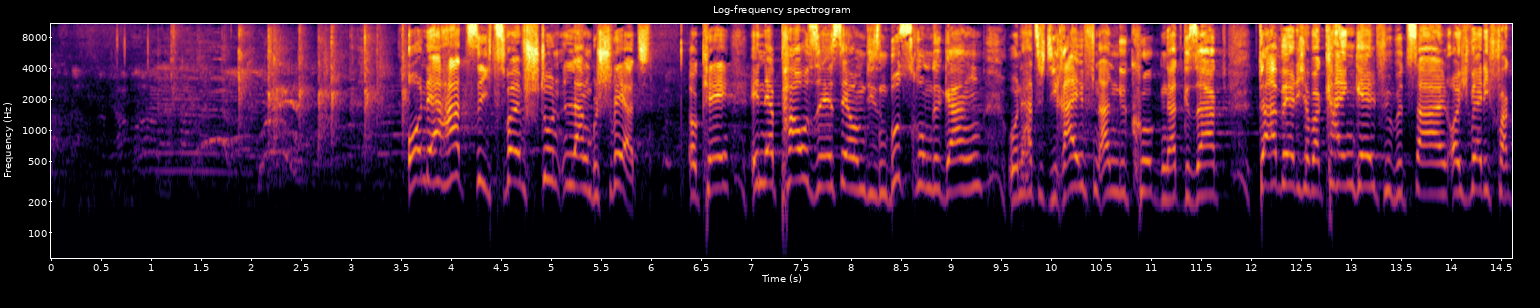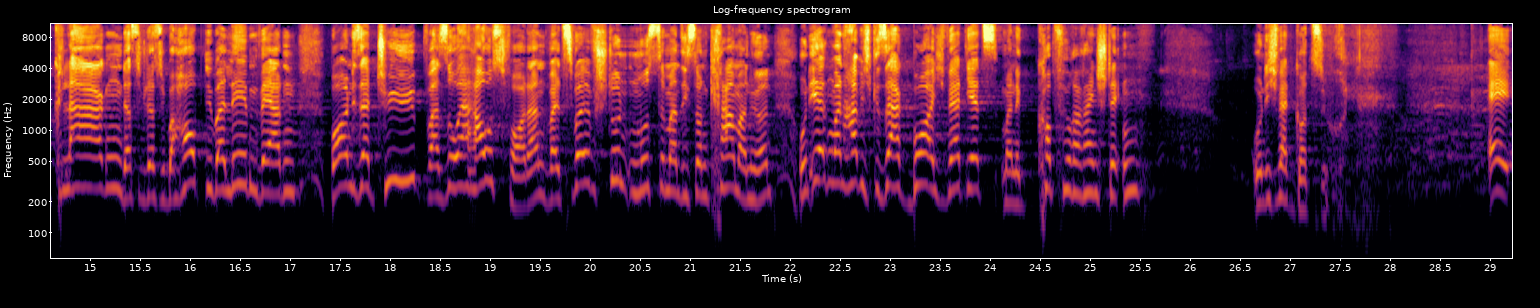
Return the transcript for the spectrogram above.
Und er hat sich zwölf Stunden lang beschwert okay? In der Pause ist er um diesen Bus rumgegangen und hat sich die Reifen angeguckt und hat gesagt, da werde ich aber kein Geld für bezahlen, euch werde ich verklagen, dass wir das überhaupt überleben werden. Boah, und dieser Typ war so herausfordernd, weil zwölf Stunden musste man sich so einen Kram anhören. Und irgendwann habe ich gesagt, boah, ich werde jetzt meine Kopfhörer reinstecken und ich werde Gott suchen. Ey,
